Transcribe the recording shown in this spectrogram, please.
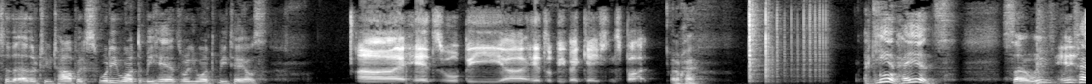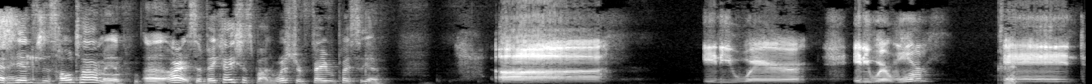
to the other two topics. What do you want to be heads? What do you want to be tails? Uh, heads will be uh, heads will be vacation spot. Okay. Again, heads. So we've we've had heads this whole time, man. Uh, all right, so vacation spot. What's your favorite place to go? Uh, anywhere, anywhere warm, okay. and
